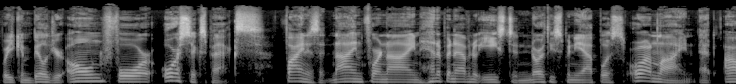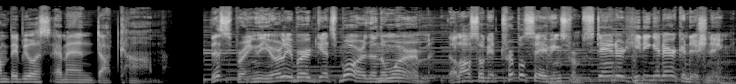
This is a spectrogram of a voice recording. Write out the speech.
where you can build your own four or six packs. Find us at 949 Hennepin Avenue East in Northeast Minneapolis or online at ambibulousmn.com. This spring, the early bird gets more than the worm. They'll also get triple savings from Standard Heating and Air Conditioning.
